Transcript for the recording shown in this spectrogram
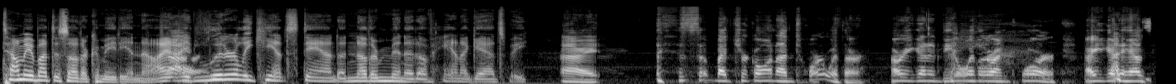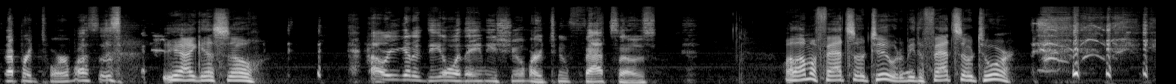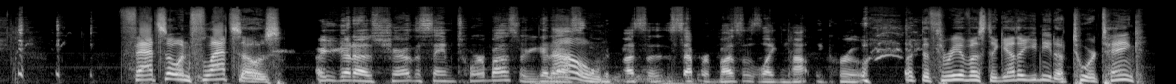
Tell me about this other comedian now. I, I oh. literally can't stand another minute of Hannah Gadsby. All right. so, but you're going on tour with her. How are you going to deal with her on tour? Are you going to have separate tour buses? Yeah, I guess so. How are you going to deal with Amy Schumer, two fatzos? Well, I'm a fatso too. It'll be the fatso tour. fatso and flatsos. Are you going to share the same tour bus, or are you going to No. have separate buses, separate buses like Motley Crue? Look, the three of us together, you need a tour tank.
